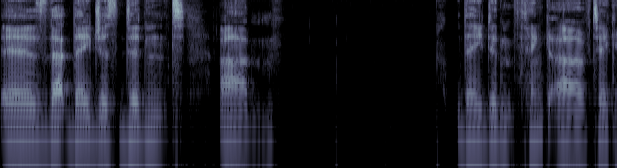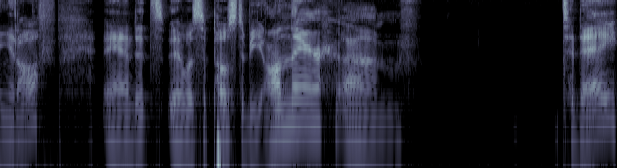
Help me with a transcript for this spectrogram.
is that they just didn't um, they didn't think of taking it off, and it's it was supposed to be on there um, today,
